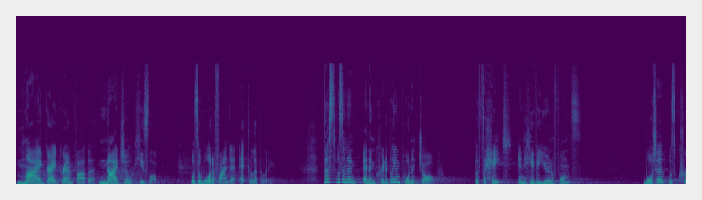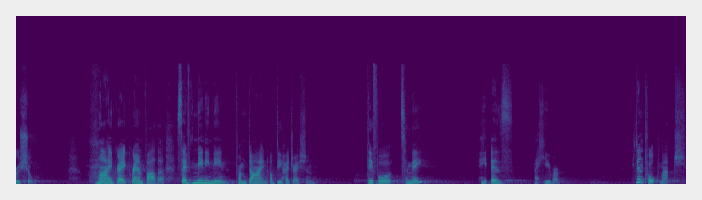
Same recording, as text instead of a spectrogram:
My great grandfather, Nigel Heslop, was a water finder at Gallipoli. This was an, an incredibly important job. With the heat and heavy uniforms, water was crucial. My great grandfather saved many men from dying of dehydration. Therefore, to me, he is a hero. He didn't talk much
